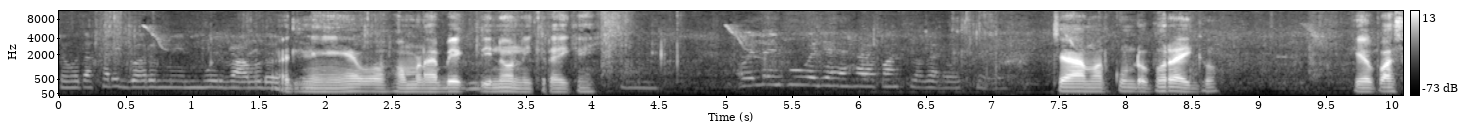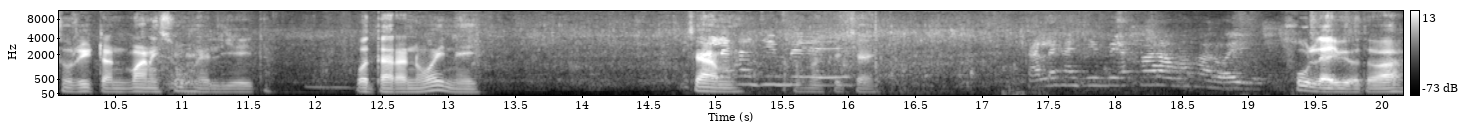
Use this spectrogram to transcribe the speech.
જો તો ખરી ગરમી ને મૂર વાવડો એટલે એવો હમણાં બે દી નો નીકળાય કઈ. ઓલે હુવે જાય સાડા પાંચ વાગ્યાનો ચા અમારો કુંડો ભરાઈ ગયો. એ પાછું રિટર્ન પાણી શું હે લઈએ વધારાનું હોય ને એ ચામાં ચાય. ફૂલ આવ્યો તો આ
